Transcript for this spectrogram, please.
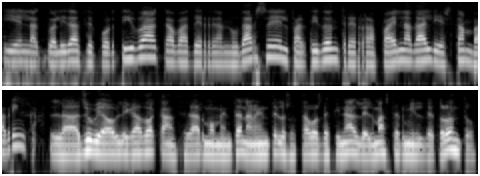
Y en la actualidad deportiva acaba de reanudarse el partido entre Rafael Nadal y Stamba Brinca. La lluvia ha obligado a cancelar momentáneamente los octavos de final del Master 1000 de Toronto.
